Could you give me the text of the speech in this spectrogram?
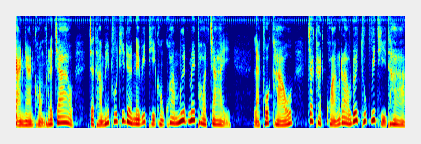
การงานของพระเจ้าจะทำให้ผู้ที่เดินในวิถีของความมืดไม่พอใจ และพวกเขาจะขัดขวางเราด้วยทุกวิถีทาง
